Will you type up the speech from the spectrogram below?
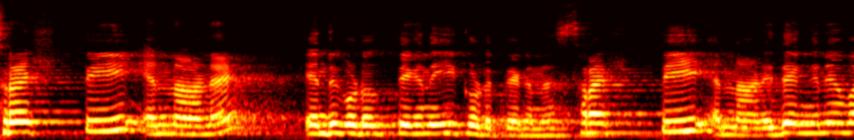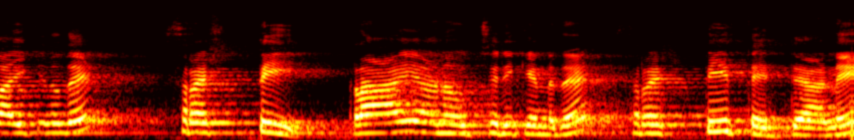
സൃഷ്ടി എന്നാണ് എന്ത് കൊടുത്തേക്കുന്നത്? ഈ കൊടുത്തേക്കുന്നത്. സൃഷ്ടി എന്നാണ്. ഇത് എങ്ങനെയാണ് വായിക്കുന്നത്? സൃഷ്ടി. റായാണ് ഉച്ചരിക്കേണ്ടത്. സൃഷ്ടി തെറ്റാണ്.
